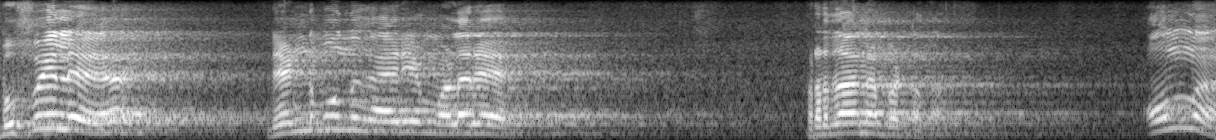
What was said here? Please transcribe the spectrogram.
ബുഫയിൽ രണ്ട് മൂന്ന് കാര്യം വളരെ പ്രധാനപ്പെട്ടതാണ്. ഒന്ന്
